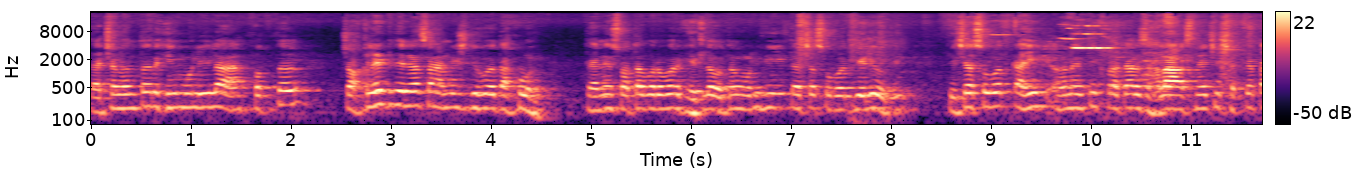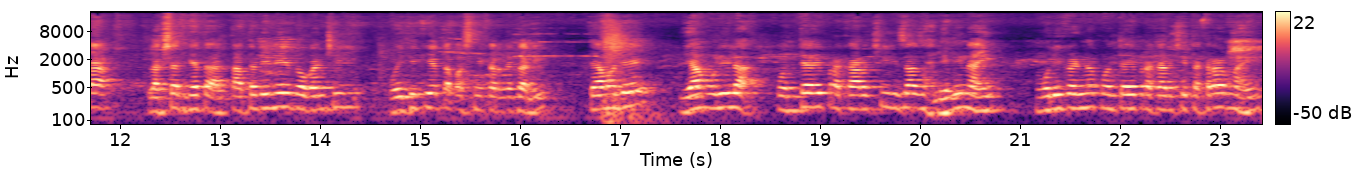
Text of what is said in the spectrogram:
त्याच्यानंतर ही मुलीला फक्त चॉकलेट देण्याचा आमिष दिव दाखवून त्याने स्वतःबरोबर घेतलं होतं. मुलगी त्याच्यासोबत गेली होती. तिच्यासोबत काही अनैतिक प्रकार झाला असण्याची शक्यता लक्षात घेता तातडीने दोघांची वैद्यकीय तपासणी करण्यात आली. त्यामध्ये या मुलीला कोणत्याही प्रकारची इजा झालेली नाही मुलीकडनं कोणत्याही प्रकारची तक्रार नाही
